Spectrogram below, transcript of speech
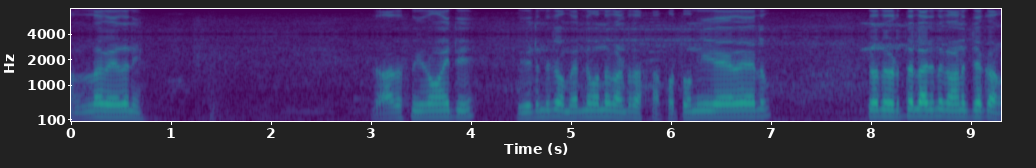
നല്ല വേദനയും. ആകസ്മികമായിട്ട് വീടിന്റെ ചുമരിന് വന്ന് കണ്ടതാ. അപ്പോൾ തോന്നി ഏതായാലും ഇതൊന്ന് എടുത്തെല്ലാവരും ഒന്ന് കാണിച്ചേക്കാം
